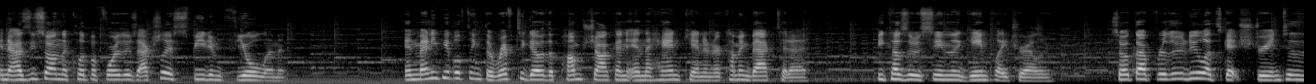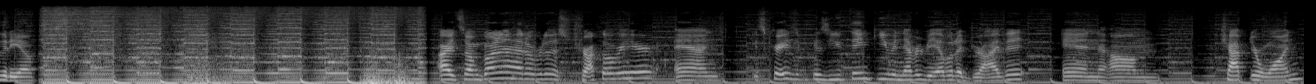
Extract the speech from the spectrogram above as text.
And as you saw in the clip before, there's actually a speed and fuel limit. And many people think the Rift to Go, the pump shotgun, and the hand cannon are coming back today, because it was seen in the gameplay trailer. So without further ado, let's get straight into the video. Alright, so I'm going to head over to this truck over here, and it's crazy because you think you would never be able to drive it in um, Chapter 1,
